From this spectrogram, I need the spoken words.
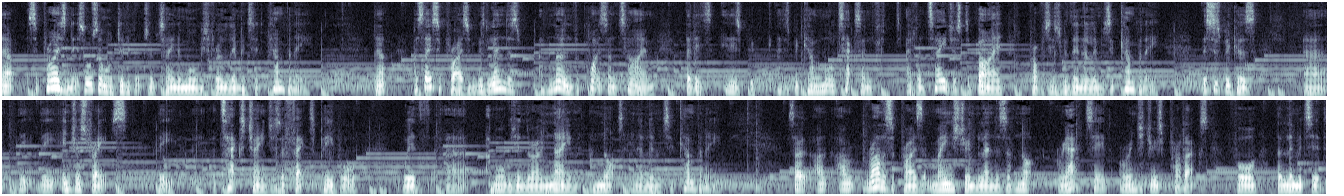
Now, surprisingly, it's also more difficult to obtain a mortgage for a limited company. Now, I say surprising because lenders have known for quite some time that it's, it, is, it has become more tax advantageous to buy properties within a limited company. This is because uh, the, the interest rates, the, the tax changes affect people with uh, a mortgage in their own name and not in a limited company. So I'm rather surprised that mainstream lenders have not reacted or introduced products for the limited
